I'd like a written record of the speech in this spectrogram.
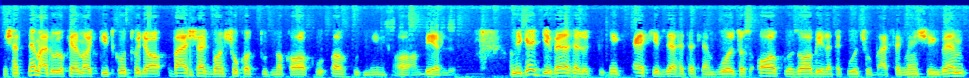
És hát nem árulok el nagy titkot, hogy a válságban sokat tudnak alku- alkudni a bérlők. Amíg egy évvel ezelőtt még elképzelhetetlen volt az alkú az albérletek olcsóbb árszegmenségben,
